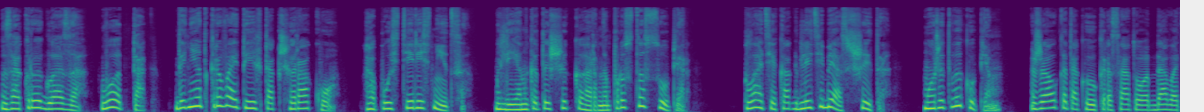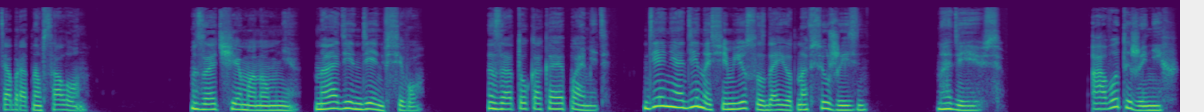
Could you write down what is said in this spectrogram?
«Закрой глаза. Вот так. Да не открывай ты их так широко. Опусти ресницы. Ленка, ты шикарна, просто супер. Платье как для тебя сшито. Может, выкупим? Жалко такую красоту отдавать обратно в салон. Зачем оно мне? На один день всего. Зато какая память. День один, а семью создает на всю жизнь. Надеюсь. А вот и жених.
